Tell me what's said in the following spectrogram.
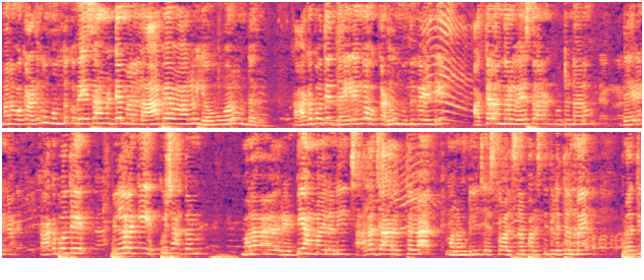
మనం ఒక అడుగు ముందుకు వేసామంటే మనల్ని ఆపే వాళ్ళు ఎవరు ఉండరు. కాకపోతే ధైర్యంగా ఒక అడుగు ముందుకు వేయండి. అక్కలందరూ వేస్తారనుకుంటున్నాను. ధైర్యంగా. కాకపోతే పిల్లలకి ఎక్కువ శాతం మన రెడ్డి అమ్మాయిలని చాలా జాగ్రత్తగా మనం డీల్ చేసుకోవాల్సిన పరిస్థితులు అయితే ఉన్నాయి. ప్రతి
